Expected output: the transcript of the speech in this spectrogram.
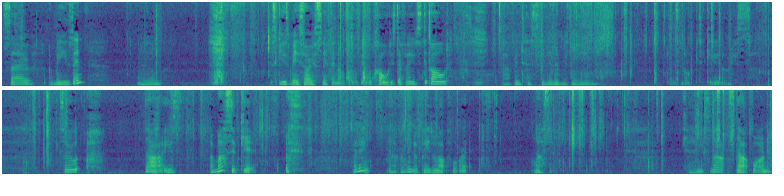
So amazing. Um, excuse me, sorry, sniffing. I've got a bit of a cold. It's definitely just a cold. I've been testing and everything. It's not. So that is a massive kit. I don't. I wouldn't have paid a lot for it. Massive. Okay, so that's that one.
